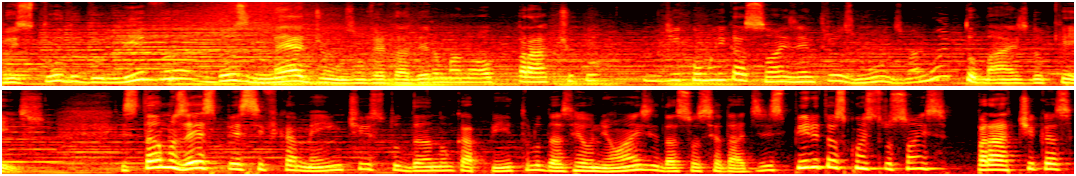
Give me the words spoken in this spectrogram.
do estudo do Livro dos Médiuns, um verdadeiro manual prático de comunicações entre os mundos, mas muito mais do que isso. Estamos especificamente estudando um capítulo das reuniões e das sociedades espíritas com instruções práticas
